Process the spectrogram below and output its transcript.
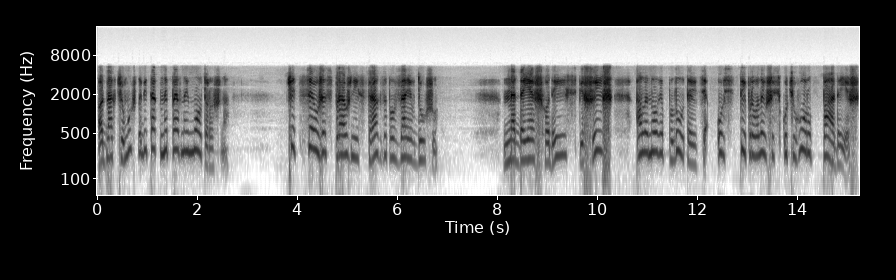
однак чому ж тобі так непевно й моторошно? Чи це вже справжній страх заповзає в душу? Надаєш ходи, спішиш, але ноги плутаються, ось ти, провалившись в кучугуру, падаєш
